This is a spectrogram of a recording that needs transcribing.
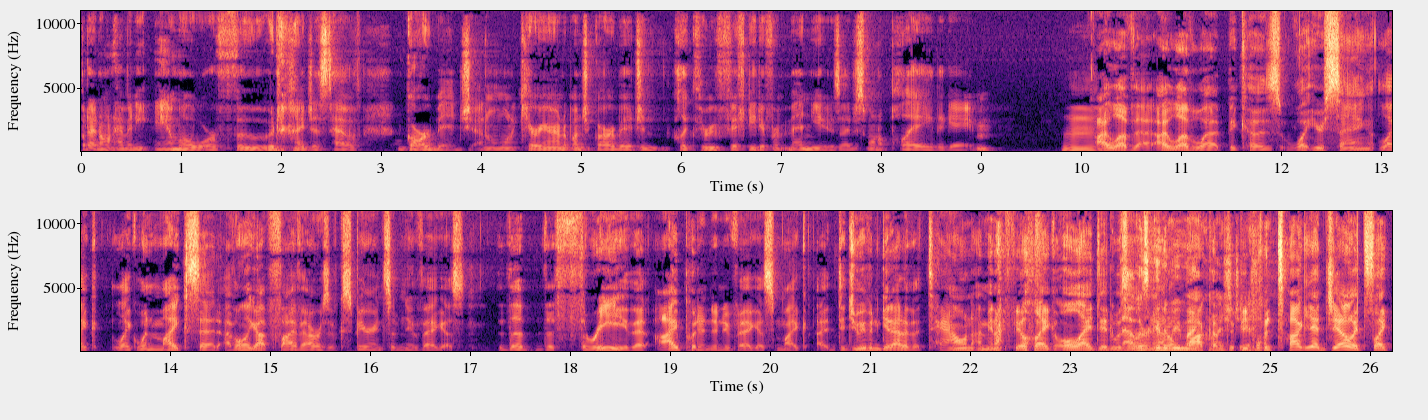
but I don't have any ammo or food. I just have garbage. I don't want to carry around a bunch of garbage and click through 50 different menus. I just want to play the game. Hmm. I love that. I love what because what you're saying, like like when Mike said, I've only got five hours of experience of New Vegas. The the three that I put into New Vegas, Mike, uh, did you even get out of the town? I mean, I feel like all I did was That learn was how gonna to be my walk up to people and talk. Yeah, Joe, it's like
